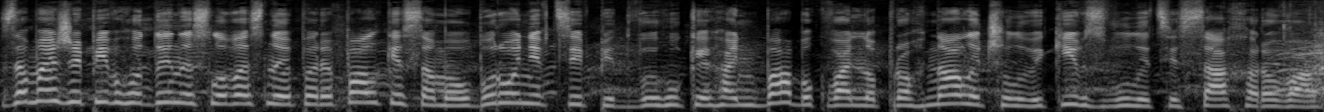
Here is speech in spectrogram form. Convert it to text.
За майже півгодини словесної перепалки самооборонівці під вигуки ганьба буквально прогнали чоловіків з вулиці Сахарова.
